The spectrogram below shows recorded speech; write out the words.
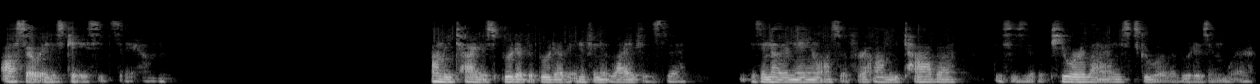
Also, in his case, it's a um, Amitayus Buddha, the Buddha of infinite life, is the is another name also for Amitabha. This is the Pure Land school of Buddhism, where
